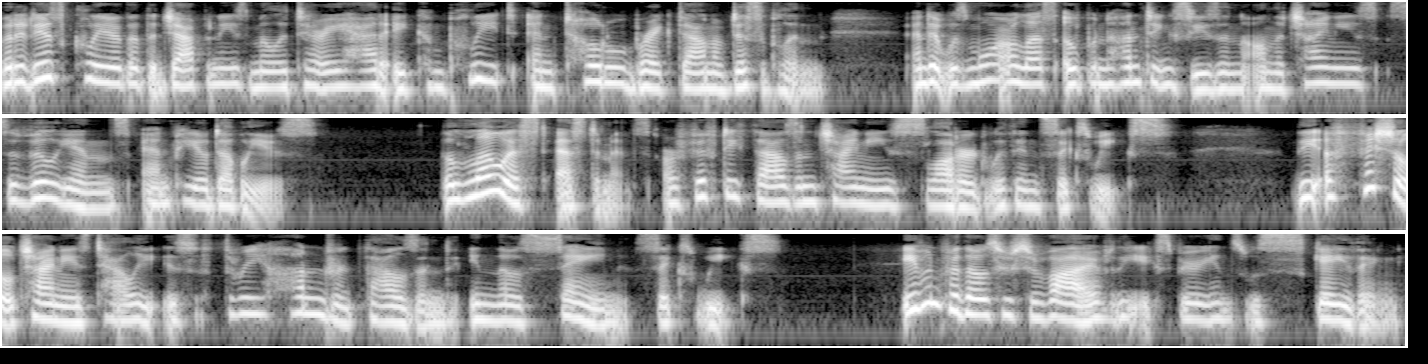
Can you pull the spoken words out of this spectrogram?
but it is clear that the Japanese military had a complete and total breakdown of discipline, and it was more or less open hunting season on the Chinese civilians and POWs. The lowest estimates are 50,000 Chinese slaughtered within six weeks. The official Chinese tally is 300,000 in those same six weeks. Even for those who survived, the experience was scathing.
